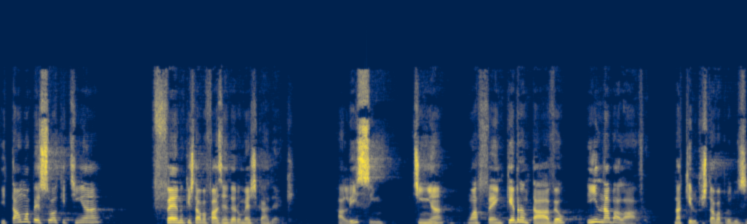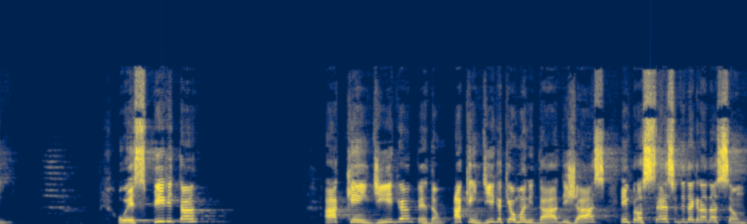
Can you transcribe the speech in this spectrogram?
E tal uma pessoa que tinha fé no que estava fazendo era o mestre Kardec. Ali sim, tinha uma fé inquebrantável e inabalável naquilo que estava produzindo. O espírita há quem diga, perdão, há quem diga que a humanidade jaz em processo de degradação.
